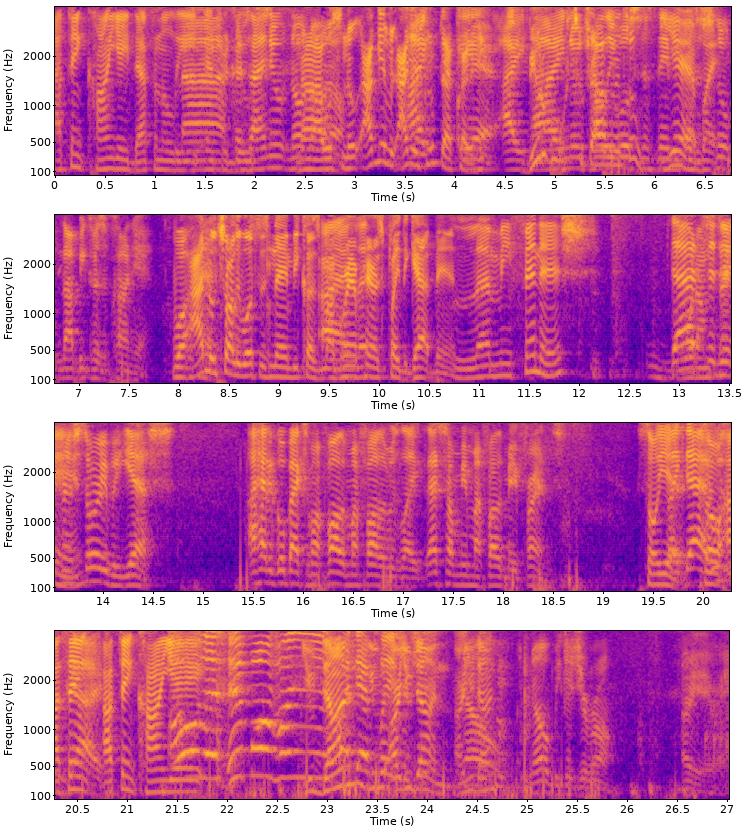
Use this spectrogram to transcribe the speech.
I think Kanye definitely because introduced. I knew no nah, no, I no. was Snoop. I give I give Snoop that credit. Yeah, I, Beautiful I knew Charlie Wilson's name Yeah, because but- of Snoop, not because of Kanye. Well, I knew Charlie Wilson's name because my All right, let- grandparents played the Gap Band. Let me finish. That's I'm a different story, but yes. I had to go back to my father. My father was like, "That's how me and my father made friends." So yeah, Like that, so I think guy? I think Kanye. Oh, that's him, motherfucker. You My done? dad You- are some you shit. done? Are you done? No, because you're wrong. Oh, yeah, you're right.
